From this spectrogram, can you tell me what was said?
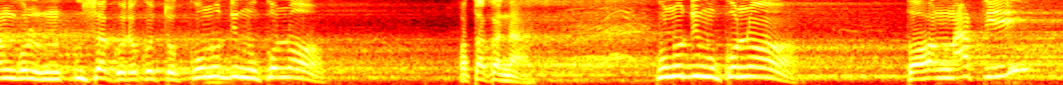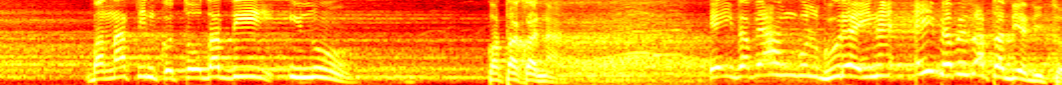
আঙ্গুল উঁচা করে করতো কোনো দিমু কোনো কথা কয় না? কোনো দিমু কোনো তখন নাতি বা নাতিন করতো দাদি, ইনু। কথা কয় না? এইভাবে আঙ্গুল ঘুরে এনে এইভাবে যাতা দিয়ে দিত।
